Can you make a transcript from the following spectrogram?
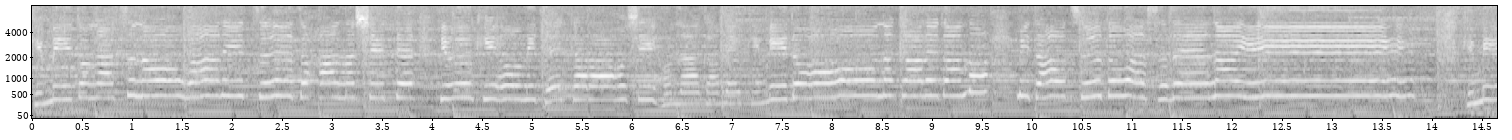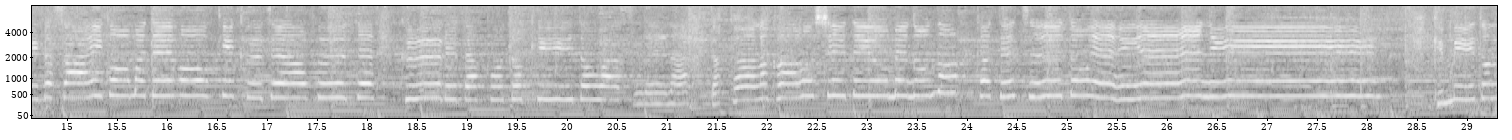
君と夏の終わりずっと話して夕日を見てから星を眺めこうして夢の中でずっと永遠に君と夏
